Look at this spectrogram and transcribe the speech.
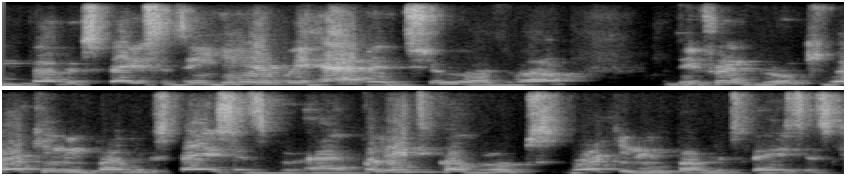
in public spaces. In here we have it too as well. Different groups working in public spaces uh, political groups working in public spaces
